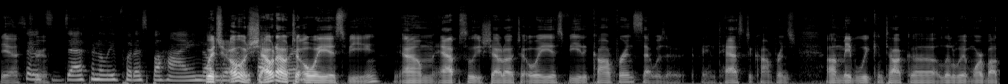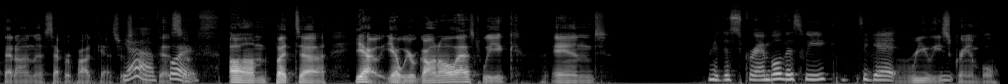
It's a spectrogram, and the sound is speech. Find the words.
Yeah So true. it's definitely put us behind. which oh shout thought out to oasv um absolutely shout out to oasv the conference. That was a fantastic conference. Um maybe we can talk uh, a little bit more about that on a separate podcast or Yeah, something like of that. Course. so um but uh yeah yeah we were gone all last week and We had to scramble this week to get really scramble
